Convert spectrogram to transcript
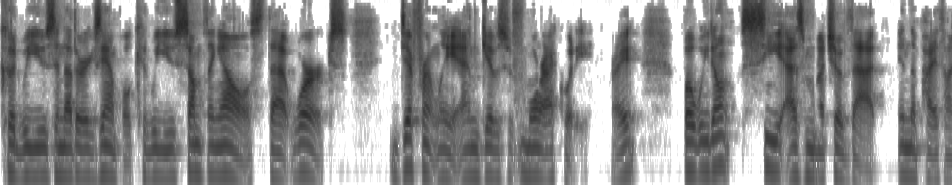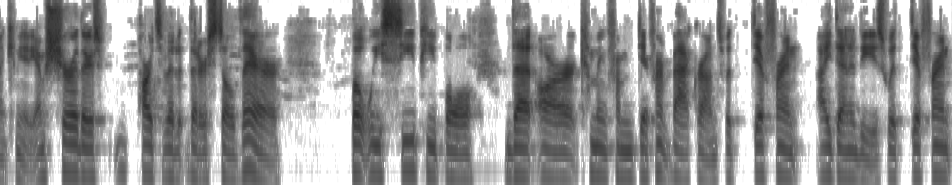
Could we use another example? Could we use something else that works differently and gives more equity, right? But we don't see as much of that in the Python community. I'm sure there's parts of it that are still there, but we see people that are coming from different backgrounds with different identities, with different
